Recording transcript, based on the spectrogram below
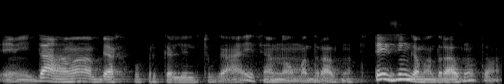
Еми да, ама бяха попрекалили тогава и сега много ма дразнат. Те зинга ма дразнат, ама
